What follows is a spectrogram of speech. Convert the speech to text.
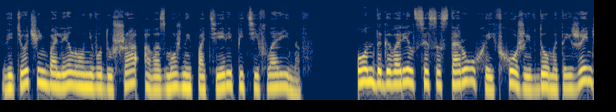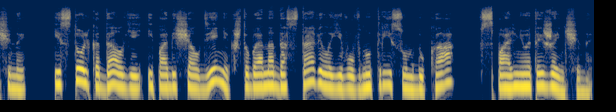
ведь очень болела у него душа о возможной потере пяти флоринов. Он договорился со старухой, вхожей в дом этой женщины, и столько дал ей и пообещал денег, чтобы она доставила его внутри сундука в спальню этой женщины.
